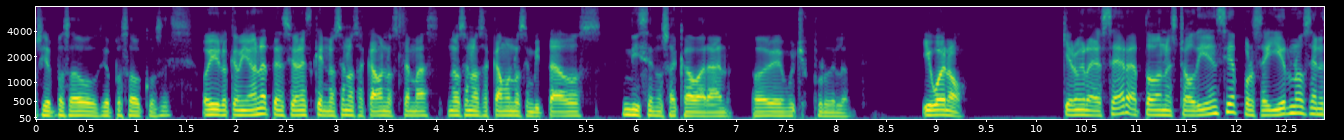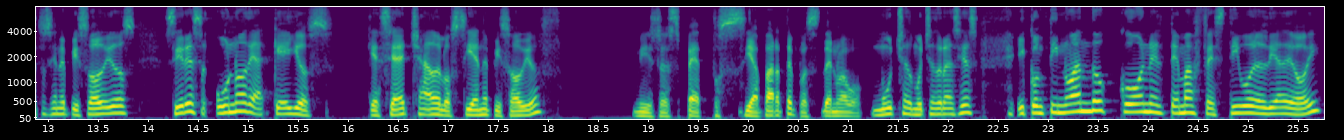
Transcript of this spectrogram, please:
sí ha pasado, sí ha pasado cosas. Oye, lo que me llama la atención es que no se nos acaban los temas, no se nos acaban los invitados. Ni se nos acabarán, todavía hay mucho por delante. Y bueno, Quiero agradecer a toda nuestra audiencia por seguirnos en estos 100 episodios. Si eres uno de aquellos que se ha echado los 100 episodios. Mis respetos. Y aparte, pues de nuevo, muchas, muchas gracias. Y continuando con el tema festivo del día de hoy,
